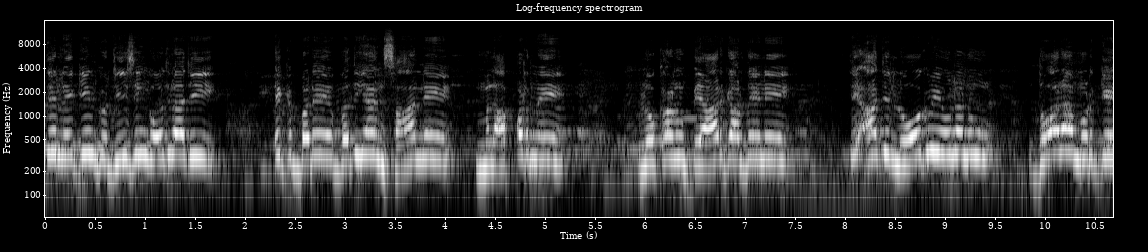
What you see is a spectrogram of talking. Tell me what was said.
ਤੇ ਲੇਕਿਨ ਗੁਰਜੀਤ ਸਿੰਘ ਔਜਲਾ ਜੀ ਇੱਕ ਬੜੇ ਵਧੀਆ ਇਨਸਾਨ ਨੇ ਮਲਾਪੜ ਨੇ ਲੋਕਾਂ ਨੂੰ ਪਿਆਰ ਕਰਦੇ ਨੇ ਤੇ ਅੱਜ ਲੋਕ ਵੀ ਉਹਨਾਂ ਨੂੰ ਦੁਬਾਰਾ ਮੁੜ ਕੇ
